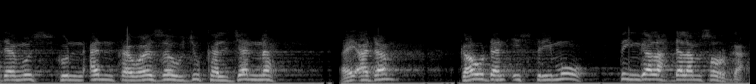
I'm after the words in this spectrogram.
Adam uskun anta wa zawjukal jannah. Hai Adam, kau dan istrimu tinggallah dalam sorga.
